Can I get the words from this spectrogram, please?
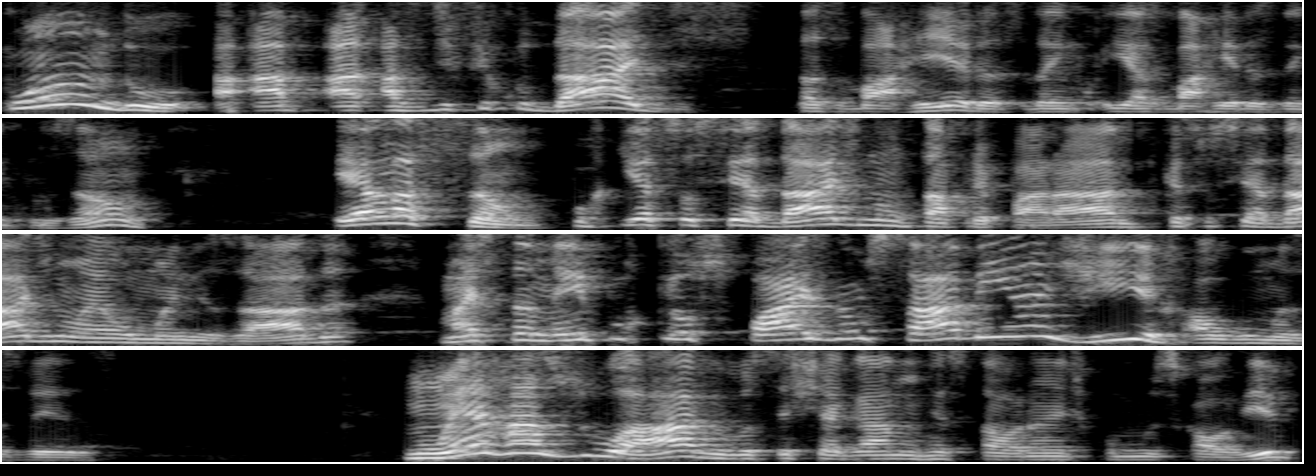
quando a, a, as dificuldades das barreiras da, e as barreiras da inclusão, elas são porque a sociedade não está preparada, porque a sociedade não é humanizada, mas também porque os pais não sabem agir algumas vezes. Não é razoável você chegar num restaurante com música ao vivo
